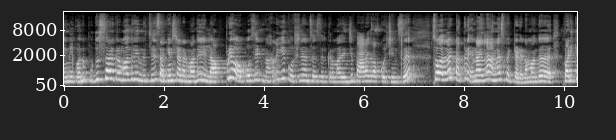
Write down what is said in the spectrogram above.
எங்களுக்கு வந்து புதுசாக இருக்கிற மாதிரி இருந்துச்சு. செகண்ட் ஸ்டாண்டர்ட் மாதிரி இல்லை அப்படியே ஆப்போசிட் நிறைய கொஷின் ஆன்சர்ஸ் இருக்கிற மாதிரி இருந்துச்சு. பேராகிராஃப் கொஷின்ஸு ஸோ அதெல்லாம் டக்குனு நான் இதெல்லாம் அன்எக்ஸ்பெக்டடு நம்ம வந்து படிக்க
